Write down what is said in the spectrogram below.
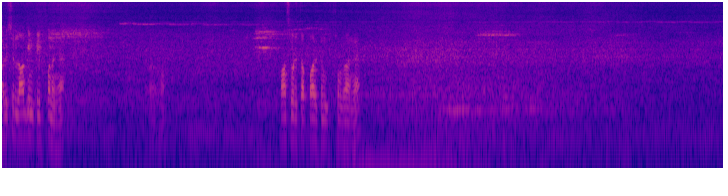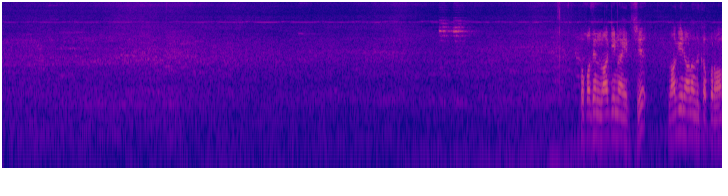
அடித்து லாகின் கிளிக் பண்ணுங்கள் பாஸ்வேர்டு தப்பாக இருக்குன்னு சொல்கிறாங்க இப்போ பார்த்தீங்கன்னா லாகின் ஆயிடுச்சு. லாகின் ஆனதுக்கப்புறம்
